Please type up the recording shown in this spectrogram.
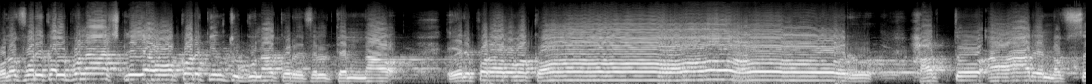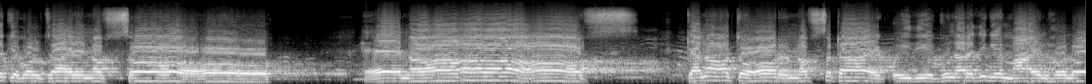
কোন পরিকল্পনা আসলে অকর, কিন্তু গুনাহ করে ফেলতেন না। এরপর অবকর তো আর নফসকে বলতো আরে নফস। হে নফস, কেন তোর নফসটা ওই দিকে, গুনার দিকে মাইল হলো?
